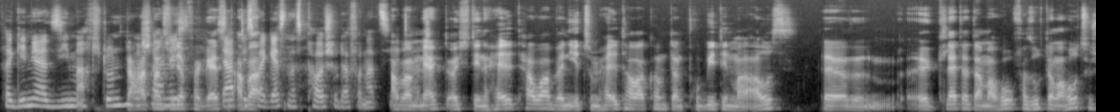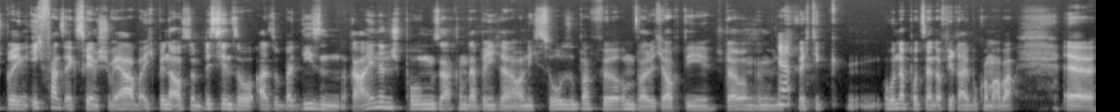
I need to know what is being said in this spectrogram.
vergehen ja sieben, acht Stunden Da hat man's wahrscheinlich. wieder vergessen, Da habt ihr aber- vergessen, dass Paul schon davon erzählt Aber hat. merkt euch den Hell Tower, wenn ihr zum Hell Tower kommt, dann probiert den mal aus. Äh, äh, klettert da mal hoch, versucht da mal hochzuspringen. Ich fand's extrem schwer, aber ich bin auch so ein bisschen so, also bei diesen reinen Sprungsachen, da bin ich dann auch nicht so super firm, weil ich auch die Steuerung irgendwie Ja. nicht richtig äh, 100% auf die Reihe bekomme, aber äh,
